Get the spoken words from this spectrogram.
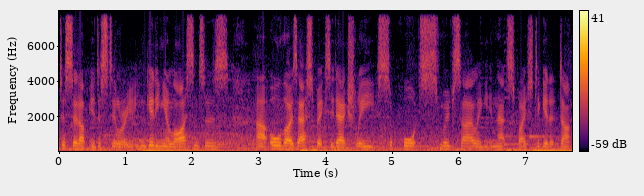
to set up your distillery. In getting your licenses, uh, all those aspects, it actually supports smooth sailing in that space to get it done.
